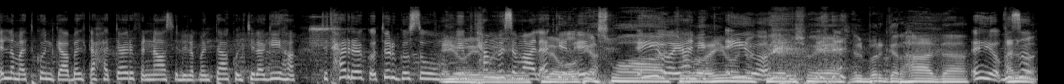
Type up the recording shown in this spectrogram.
إلا ما تكون قابلت أحد تعرف الناس اللي لما تاكل تلاقيها تتحرك وترقص ومتحمسه مع الأكل. كذا وفي إيه. أصوات أيوة، يعني- وعيونه أيوة. كذا بشوية البرجر هذا. إيوه بالضبط.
